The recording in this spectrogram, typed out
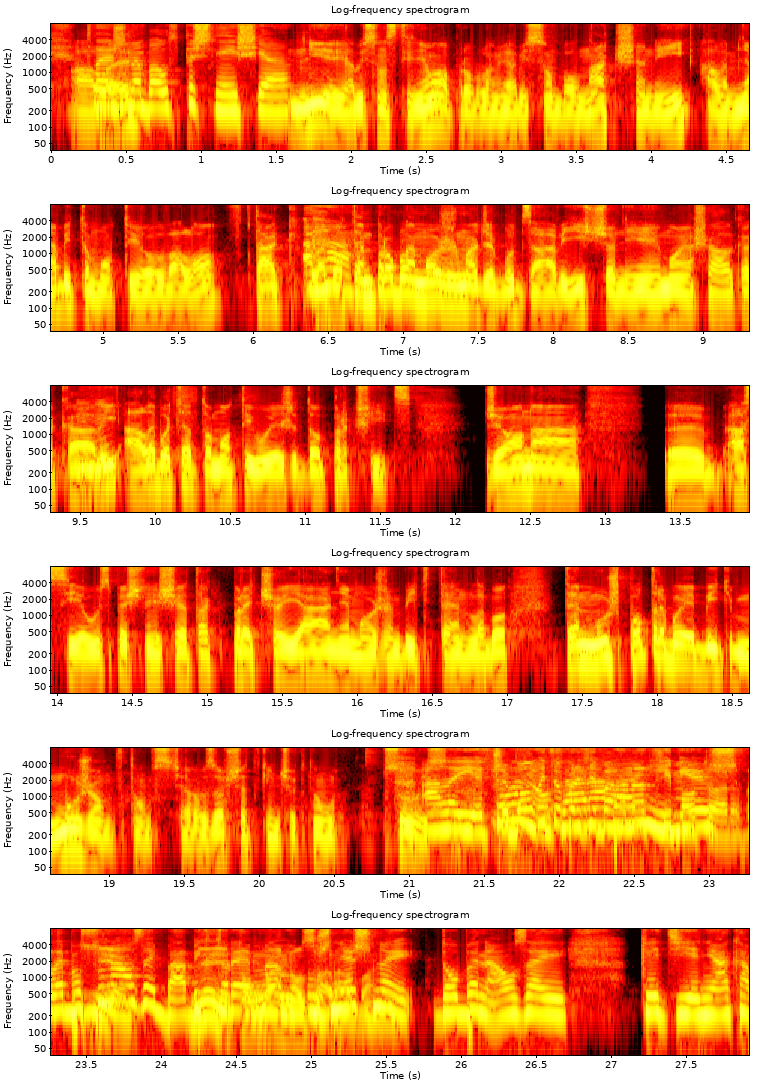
tvoja ale- žena bola úspešnejšia. Nie, ja by som s tým nemal problém, ja by som bol nadšený, ale mňa by to motivovalo tak, Aha. lebo ten problém môžeš mať, že buď závidíš, čo nie je moja šálka kávy, Mhm. alebo ťa to motivuje, že do prčíc. Že ona asi je úspešnejšia, tak prečo ja nemôžem byť ten? Lebo ten muž potrebuje byť mužom v tom vzťahu, so všetkým, čo k tomu súvisí. Ale je to Že bol by to pre teba hnací vieš, motor. Lebo sú Nie, naozaj baby, ktoré o už v dnešnej dobe naozaj, keď je nejaká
